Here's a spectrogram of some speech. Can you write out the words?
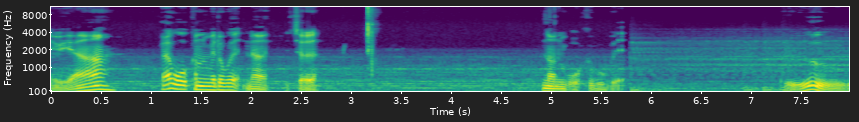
we are. Can I walk on the middle bit? No, it's a non-walkable bit. Ooh.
